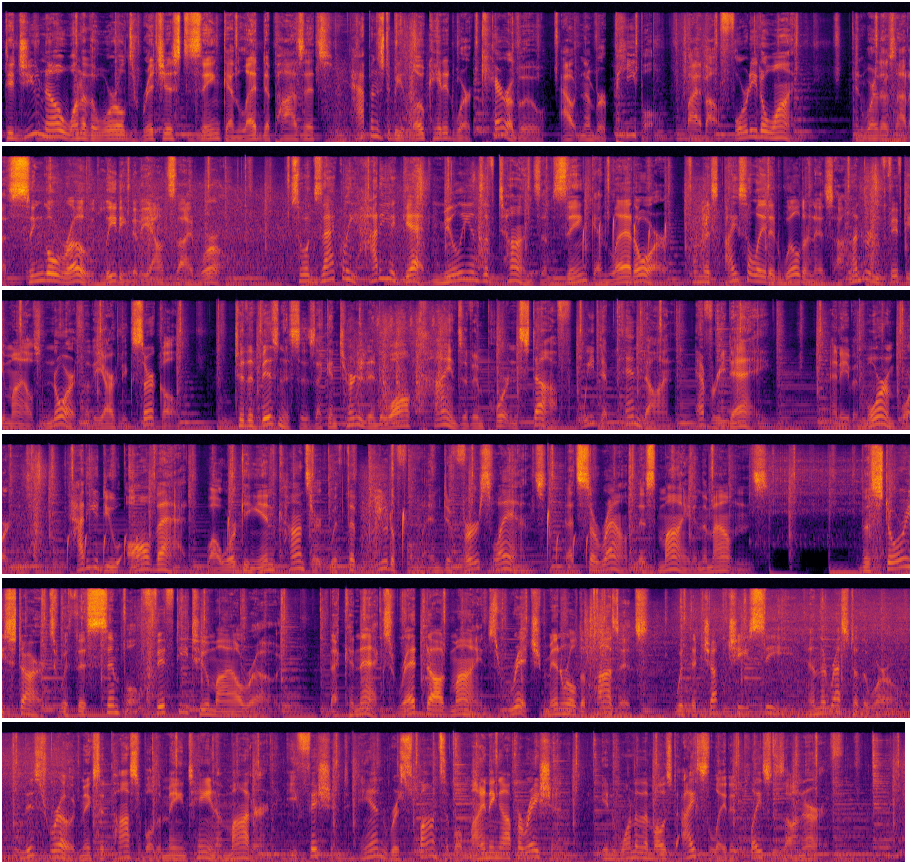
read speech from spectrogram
Did you know one of the world's richest zinc and lead deposits happens to be located where caribou outnumber people by about 40 to 1, and where there's not a single road leading to the outside world? So exactly how do you get millions of tons of zinc and lead ore from this isolated wilderness 150 miles north of the Arctic Circle to the businesses that can turn it into all kinds of important stuff we depend on every day? And even more important, how do you do all that while working in concert with the beautiful and diverse lands that surround this mine in the mountains? The story starts with this simple 52-mile road that connects Red Dog Mine's rich mineral deposits with the Chukchi Sea and the rest of the world. This road makes it possible to maintain a modern, efficient, and responsible mining operation in one of the most isolated places on Earth.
